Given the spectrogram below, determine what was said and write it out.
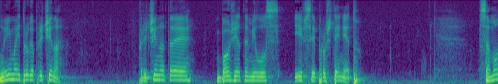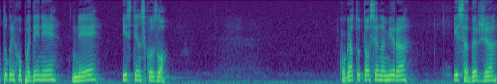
Но има и друга причина. Причината е Божията милост и всепрощението. Самото грехопадение не е истинско зло. Когато то се намира и съдържа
